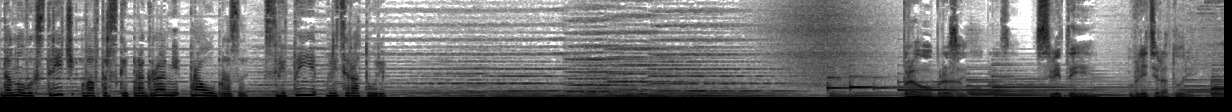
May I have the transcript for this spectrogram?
До новых встреч в авторской программе «Прообразы. Святые в литературе». Прообразы. Святые в литературе.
